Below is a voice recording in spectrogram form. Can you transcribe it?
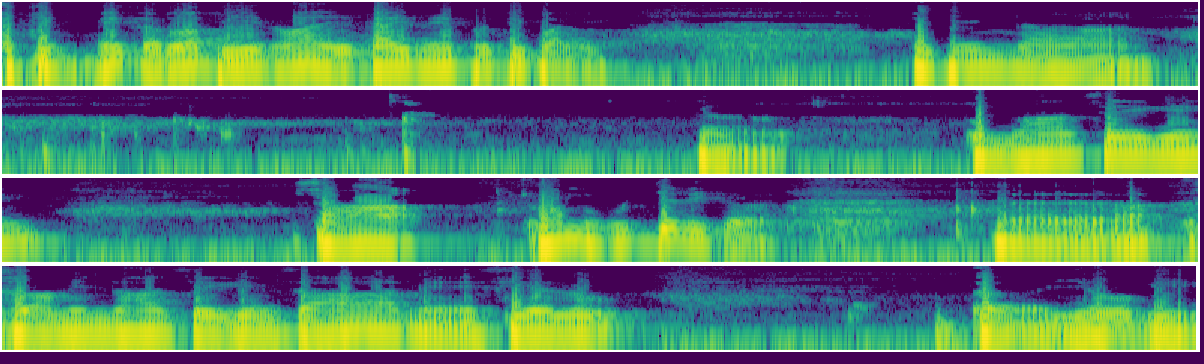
ඇති මේ කරලා තියෙනවා. ඒකයි මේ ප්‍රතිඵලය. ඉතින් උන්වහන්සේගෙන් සහ මම පුජ්‍යලිකව ස්වාමීන් වහන්සේගෙන් සහ මේ සියලු යෝගී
